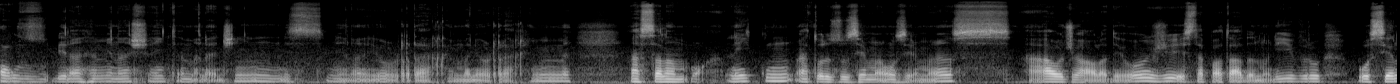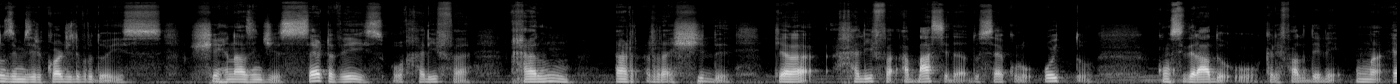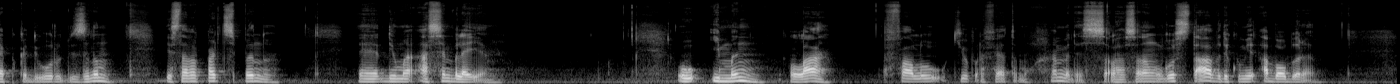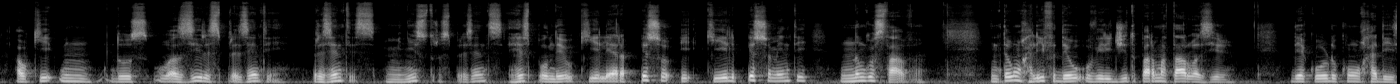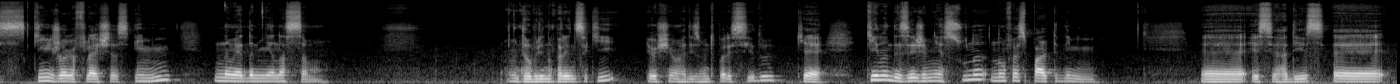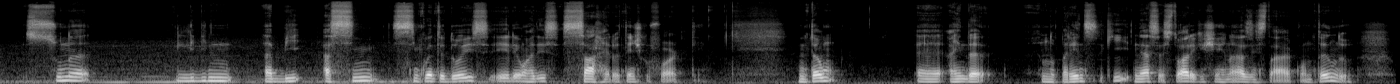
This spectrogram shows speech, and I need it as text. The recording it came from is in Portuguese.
أعوذ بالله من الشيطان الرجيم بسم الله الرحمن الرحيم Assalamu alaikum a todos os irmãos e irmãs. A aula de hoje está pautada no livro Oceanos de Misericórdia, livro 2. Shehnazin diz: Certa vez o Khalifa Harun ar-Rashid, que era Khalifa Abássida do século 8, considerado o califado dele uma época de ouro do Islã, estava participando é, de uma assembleia. O imã lá falou que o profeta Muhammad sallam, gostava de comer abóbora, ao que um dos wazires presente, presentes, ministros presentes, respondeu que ele era que ele pessoalmente não gostava. Então o Khalifa deu o veredito para matar o wazir de acordo com o Hadith: Quem joga flechas em mim não é da minha nação. Então, abrindo um parênteses aqui, eu achei um Hadith muito parecido, que é: Quem não deseja minha suna não faz parte de mim. É, esse Hadith é Suna Libin Abi Assim 52, ele é um Hadith Sahir, autêntico forte. Então, é, ainda no parênteses aqui, nessa história que Shehnazin está contando,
